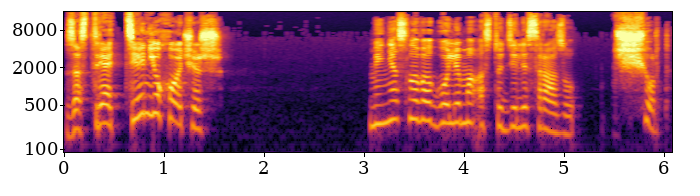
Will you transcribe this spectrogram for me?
Застрять тенью хочешь?» Меня слова голема остудили сразу. «Черт!»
